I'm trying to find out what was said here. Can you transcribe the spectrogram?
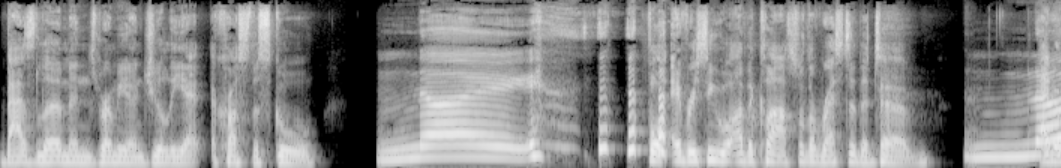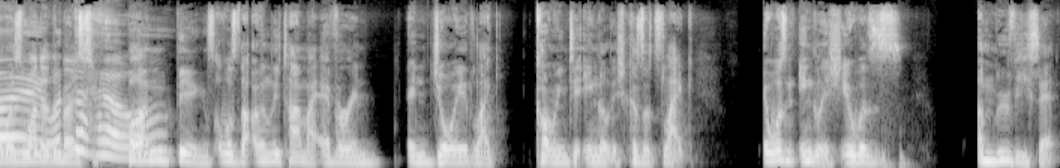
Baz Luhrmann's Romeo and Juliet across the school No. for every single other class for the rest of the term. no. and it was one of the most hell? fun things. It was the only time I ever en- enjoyed like going to English because it's like it wasn't English; it was a movie set.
